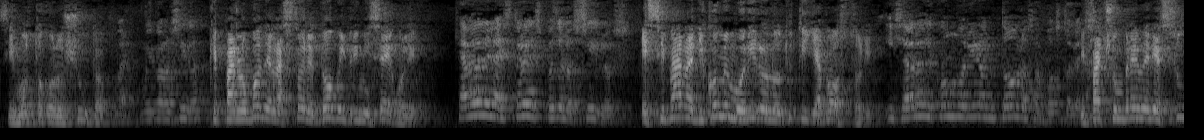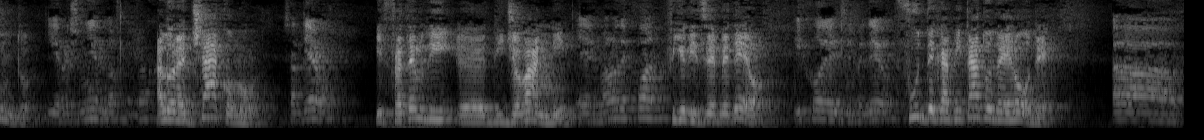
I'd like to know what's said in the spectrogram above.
Sì, molto conosciuto, bueno, muy conocido, che parla un po' della storia dopo i primi secoli que habla de la historia después de los siglos. e si parla di come morirono tutti gli apostoli. Y se habla de cómo murieron todos los Vi apóstoles. faccio un breve riassunto. Y resumiendo, Allora, Giacomo, Santiago, il fratello di, eh, di Giovanni, el hermano de Juan, figlio di Zebedeo, hijo de Zebedeo, fu decapitato da Erode. ah,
